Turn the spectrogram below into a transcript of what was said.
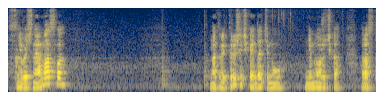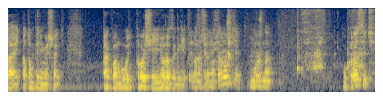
сливочное масло накрыть крышечкой, дать ему немножечко растаять, потом перемешать. Так вам будет проще ее разогреть. Наши макарошки можно украсить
